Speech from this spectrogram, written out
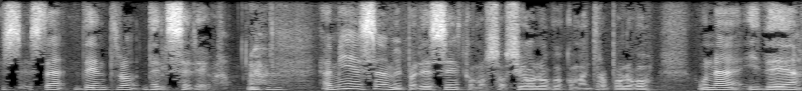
está dentro del cerebro. A mí esa me parece, como sociólogo, como antropólogo, una idea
